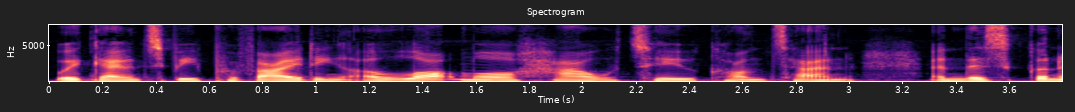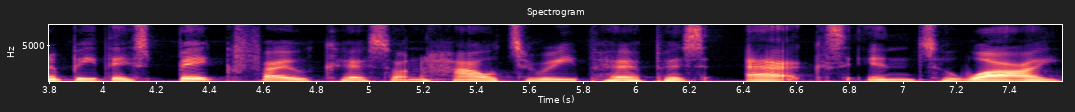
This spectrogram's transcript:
we're going to be providing a lot more how to content, and there's going to be this big focus on how to repurpose X into Y.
